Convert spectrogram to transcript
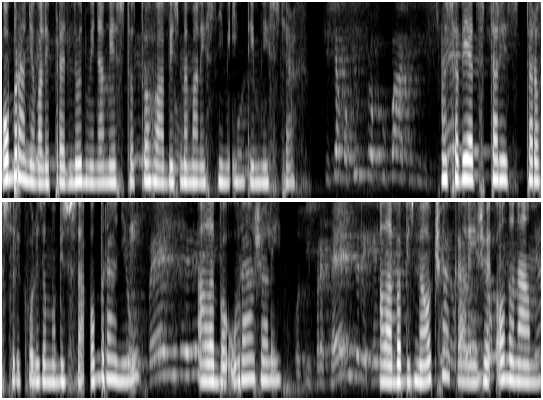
obraňovali pred ľuďmi namiesto toho, aby sme mali s nimi intimný vzťah? My sa viac starostili kvôli tomu, aby sme sa obránili, alebo urážali, alebo aby sme očakali, že on nám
